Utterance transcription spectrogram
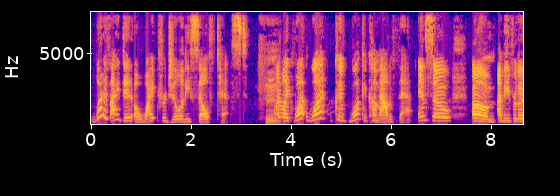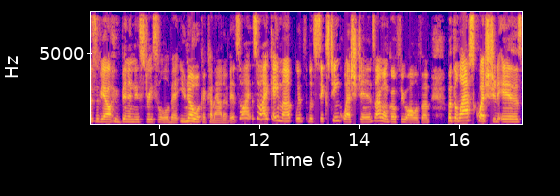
what if I did a white fragility self test? Hmm. I like what what could what could come out of that, and so um i mean for those of y'all who've been in these streets a little bit you know what could come out of it. So i so i came up with with 16 questions. I won't go through all of them but the last question is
